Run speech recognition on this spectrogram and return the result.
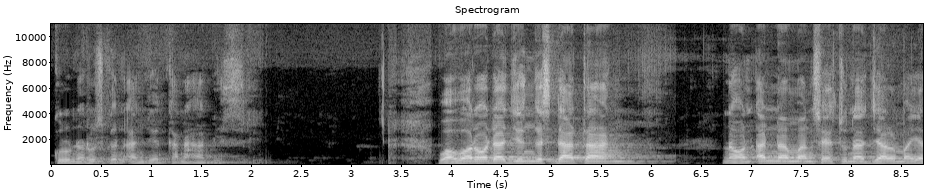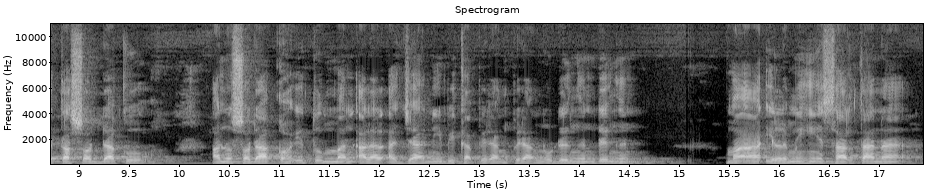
kudu neruskeun anjeun kana hadis. Wa waroda jeung geus datang. Naon annaman saytuna jalma yatasaddaku anu shodaqoh itu man alal ajani bika pirang-pirang nudengen-dengen ma'a ilmihi sartana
